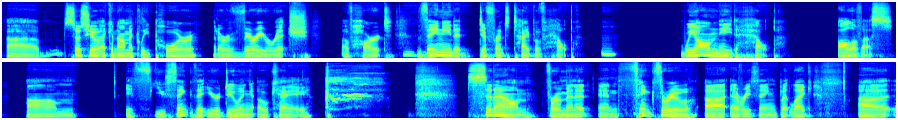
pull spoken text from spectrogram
uh, socioeconomically poor that are very rich of heart. Mhm. They need a different type of help. Mm. We all need help, all of us. Um, if you think that you're doing okay, sit down for a minute and think through uh, everything. But like, uh,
